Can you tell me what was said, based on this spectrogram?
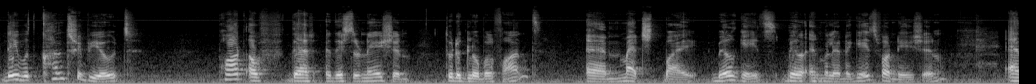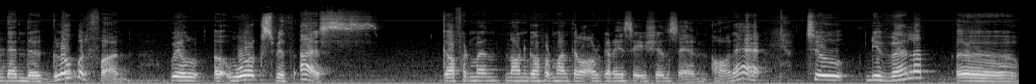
They would contribute part of their donation to the Global Fund, and matched by Bill Gates, Bill and Melinda Gates Foundation, and then the Global Fund will uh, works with us, government, non-governmental organizations, and all that, to develop a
